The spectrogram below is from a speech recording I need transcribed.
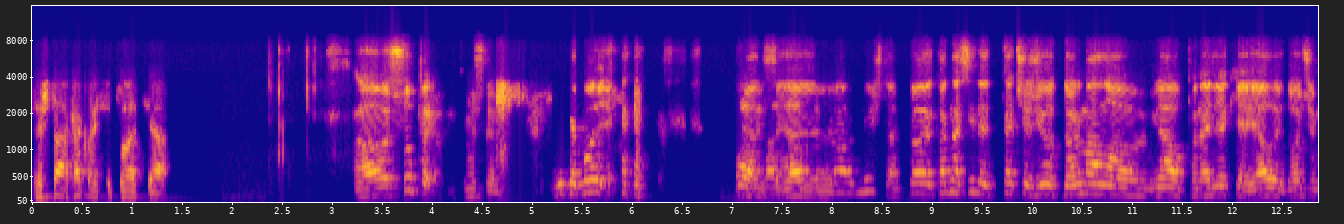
se šta, kakva je situacija? A, super, mislim, nikad bolje. Šalim se, da, to, ništa, to je, kod nas ide, teče život normalno, ja u ponedjeljke, jel, dođem,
